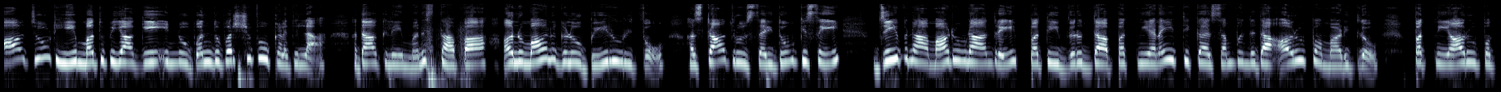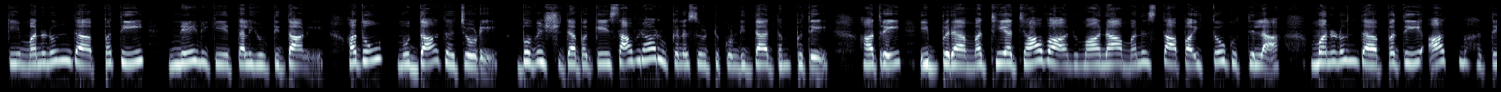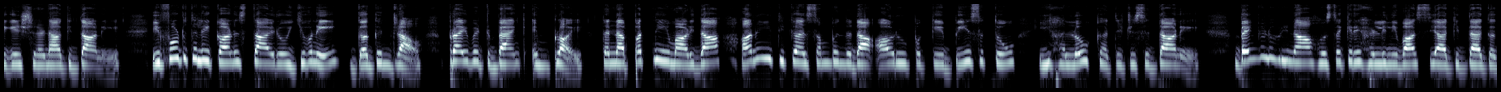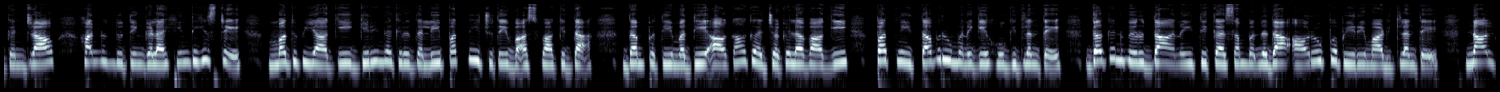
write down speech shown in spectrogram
ಆ ಜೋಡಿ ಮದುವೆಯಾಗಿ ಇನ್ನು ಒಂದು ವರ್ಷವೂ ಕಳೆದಿಲ್ಲ. ಅದಾಗಲೇ ಮನಸ್ತಾಪ, ಅನುಮಾನಗಳು ಬೇರೂರಿದ್ವು. ಅಷ್ಟಾದ್ರೂ ಸರಿದೂಗಿಸಿ ಜೀವನ ಮಾಡೋಣ ಅಂದ್ರೆ ಪತಿ ವಿರುದ್ಧ ಪತ್ನಿ ಅನೈತಿಕ ಸಂಬಂಧದ ಆರೋಪ ಮಾಡಿದ್ಲು. ಪತ್ನಿ ಆರೋಪಕ್ಕೆ ಮನನೊಂದ ಪತಿ ನೇಣಿಗೆ ತಲೆಯೊಡ್ಡಿದ್ದಾನೆ. ಅದು ಮುದ್ದಾದ ಜೋಡಿ. ಭವಿಷ್ಯದ ಬಗ್ಗೆ ಸಾವಿರಾರು ಕನಸು ಇಟ್ಟುಕೊಂಡಿದ್ದ ದಂಪತಿ. ಆದ್ರೆ ಇಬ್ಬರ ಮಧ್ಯೆ ಯಾವ ಅನುಮಾನ, ಮನಸ್ತಾಪ ಇತ್ತೋ ಗೊತ್ತಿಲ್ಲ. ಮನನೊಂದ ಪತಿ ಆತ್ಮಹತ್ಯೆಗೆ ಶರಣಾಗಿದ್ದಾನೆ. ಈ ಫೋಟೋದಲ್ಲಿ ಕಾಣಿಸ್ತಾ ಇರೋ ಇವನೇ Gagan Rao. Private bank employee. ತನ್ನ ಪತ್ನಿ ಮಾಡಿದ ಅನೈತಿಕ ಸಂಬಂಧದ ಆರೋಪಕ್ಕೆ ಬೇಸತ್ತು ಈ ಹಲೋಕ ತ್ಯಜಿಸಿದ್ದಾನೆ. ಬೆಂಗಳೂರಿನ ಹೊಸಕೆರೆಹಳ್ಳಿ ನಿವಾಸಿಯಾಗಿದ್ದ ಗಗನ್ ರಾವ್ ಹನ್ನೊಂದು ತಿಂಗಳ ಹಿಂದೆಯಷ್ಟೇ ಮದುವೆಯಾಗಿ ಗಿರಿನಗರದಲ್ಲಿ ಪತ್ನಿ ಜೊತೆ ವಾಸವಾಗಿದ್ದ. ದಂಪತಿ ಮಧ್ಯೆ ಆಗಾಗ ಜಗಳವಾಗಿ ಪತ್ನಿ ತವರು ಮನೆಗೆ ಹೋಗಿದ್ಲಂತೆ. ಗಗನ್ ವಿರುದ್ಧ ಅನೈತಿಕ ಸಂಬಂಧದ ಆರೋಪ ಬೇರೆ ಮಾಡಿದ್ಲಂತೆ.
